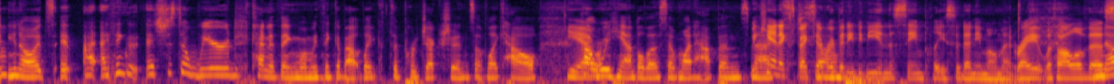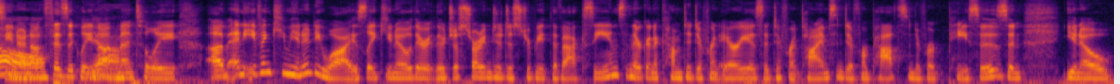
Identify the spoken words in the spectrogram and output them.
Mm-hmm. you know, it's it. I, I think it's just a weird kind of thing when we think about like the projections of like how Yeah, how we're- handle this and what happens. We can't expect so. everybody to be in the same place at any moment, right? With all of this, you know, not physically, Yeah. not mentally, um, and even community-wise. Like, you know, they're they're just starting to distribute the vaccines, and they're going to come to different areas at different times and different paths and different paces. And you know,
